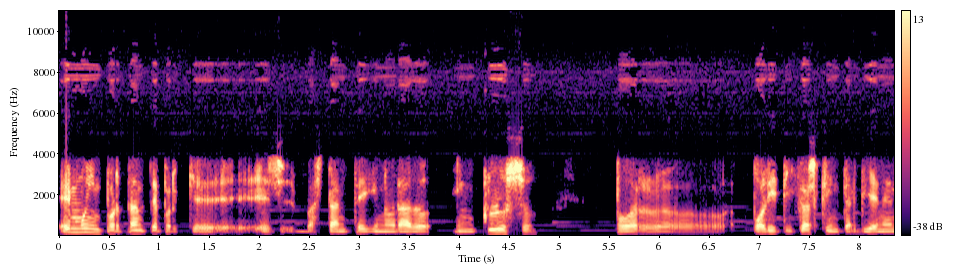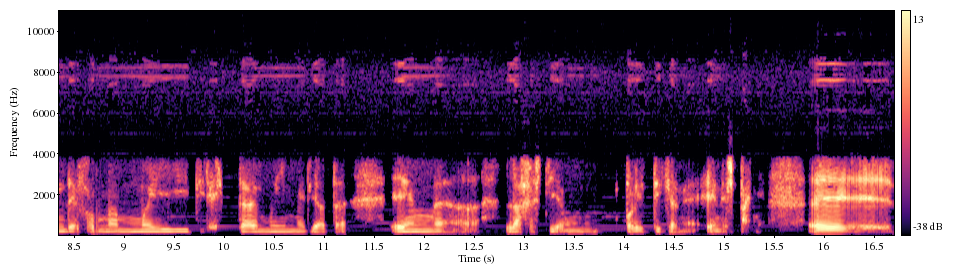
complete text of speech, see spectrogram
Es muy importante porque es bastante ignorado incluso por uh, políticos que intervienen de forma muy directa, muy inmediata en eh, la gestión política en, España. Eh,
